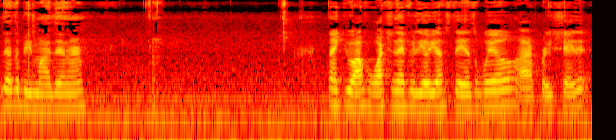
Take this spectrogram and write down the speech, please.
That'll be my dinner. Thank you all for watching that video yesterday as well. I appreciate it.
